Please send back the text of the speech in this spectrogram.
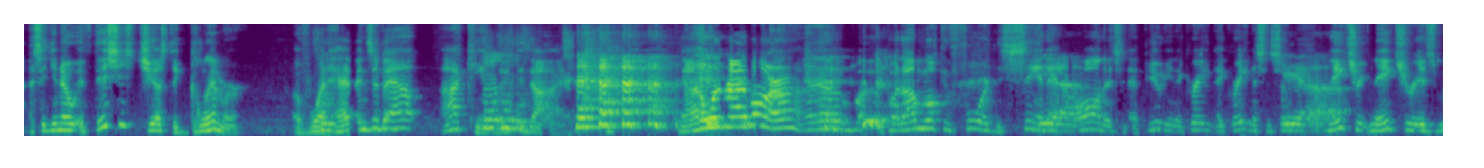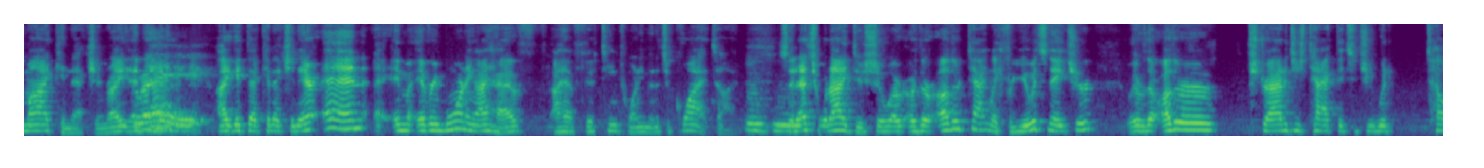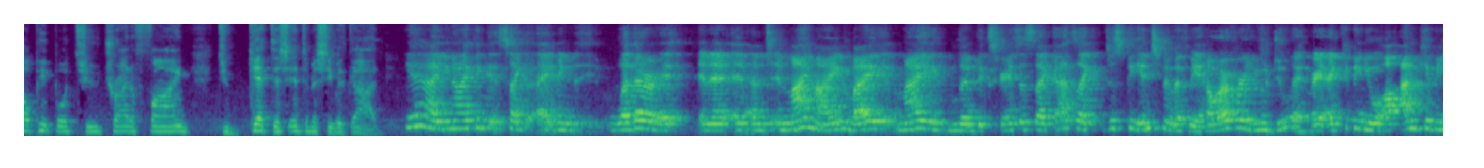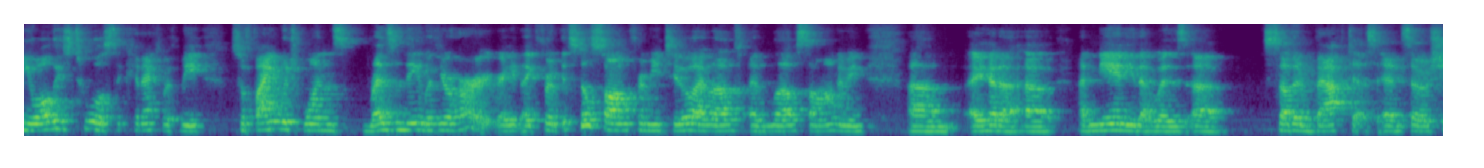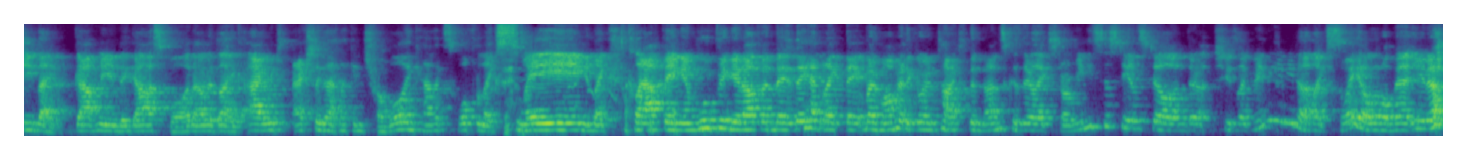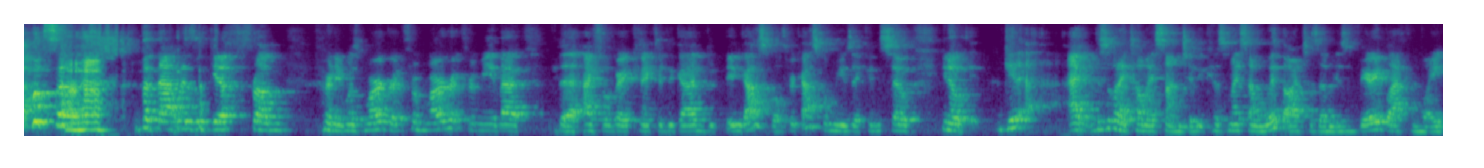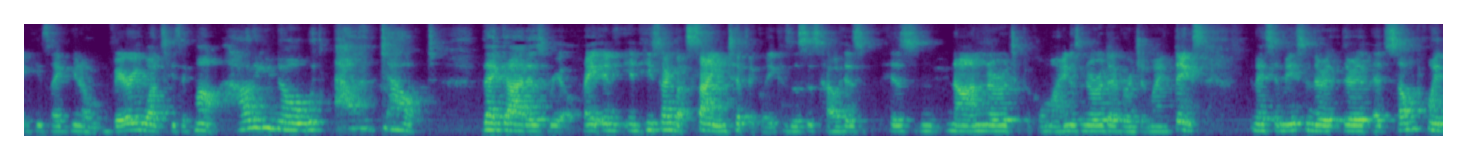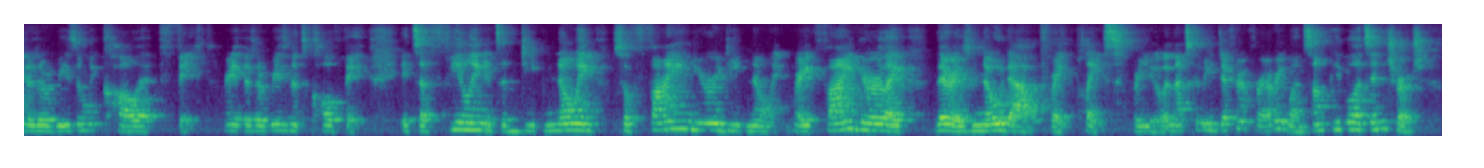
I said, you know, if this is just a glimmer of what heaven's about, I can't wait to die. now I don't want to die tomorrow, but, but, I'm looking forward to seeing yeah. that allness and that beauty and that great that greatness. And so yeah. nature nature is my connection, right? And, right. I get that connection there. And my, every morning I have I have 15, 20 minutes of quiet time. Mm-hmm. So that's what I do. So are, are there other tactics like for you? It's nature. Are there other strategies, tactics that you would tell people to try to find to get this intimacy with God? Yeah, you know, I think it's like I mean, whether it it, and in my mind, my my lived experience is like God's like just be intimate with me, however you do it, right? I'm giving you all I'm giving you all these tools to connect with me. So find which ones resonate with your heart, right? Like for it's still song for me too. I love I love song. I mean, um, I had a, a, a nanny that was. Uh, Southern Baptist. And so she like got me into gospel. And I would like, I actually got like in trouble in Catholic school for like swaying and like clapping and whooping it up. And they, they had like, they, my mom had to go and talk to the nuns because they're like, Stormy needs to stand still. And she's like, maybe you need to like sway a little bit, you know? so, uh-huh. but that was a gift from, her name was Margaret, from Margaret for me about that I feel very connected to God in gospel through gospel music. And so, you know, get I, this is what I tell my son too, because my son with autism is very black and white. He's like, you know, very once he's like, Mom, how do you know without a doubt that God is real? Right. And, and he's talking about scientifically, because this is how his his non-neurotypical mind, his neurodivergent mind thinks. And I said, Mason, there, there at some point there's a reason we call it faith right? There's a reason it's called faith. It's a feeling, it's a deep knowing. So find your deep knowing, right? Find your like, there is no doubt, right, place for you. And that's going to be different for everyone. Some people it's in church.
